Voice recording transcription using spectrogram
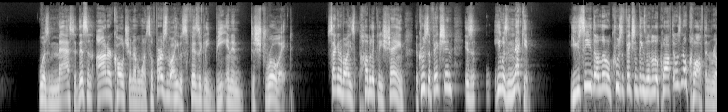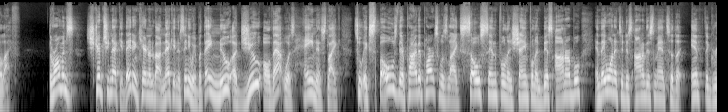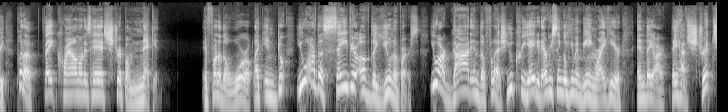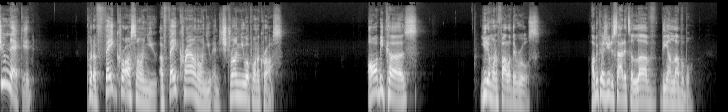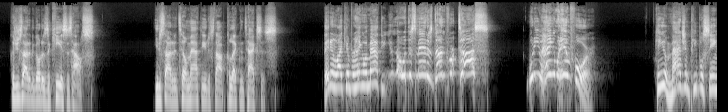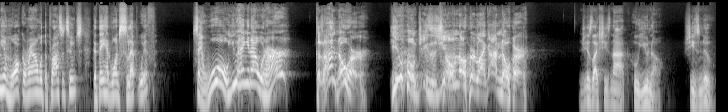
was massive. This is an honor culture, number one. So, first of all, he was physically beaten and destroyed. Second of all, he's publicly shamed. The crucifixion is, he was naked. You see the little crucifixion things with a little cloth? There was no cloth in real life. The Romans stripped you naked. They didn't care nothing about nakedness anyway, but they knew a Jew, oh, that was heinous. Like to expose their private parts was like so sinful and shameful and dishonorable. And they wanted to dishonor this man to the nth degree. Put a fake crown on his head, strip him naked in front of the world. Like endure. You are the savior of the universe. You are God in the flesh. You created every single human being right here. And they are, they have stripped you naked, put a fake cross on you, a fake crown on you, and strung you up on a cross. All because you didn't want to follow their rules. All because you decided to love the unlovable. Because you decided to go to Zacchaeus' house. You decided to tell Matthew to stop collecting taxes. They didn't like him for hanging with Matthew. You know what this man has done for to us? What are you hanging with him for? Can you imagine people seeing him walk around with the prostitutes that they had once slept with? Saying, Whoa, you hanging out with her? Because I know her. You don't, Jesus, you don't know her like I know her. Jesus, like, she's not who you know. She's new.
